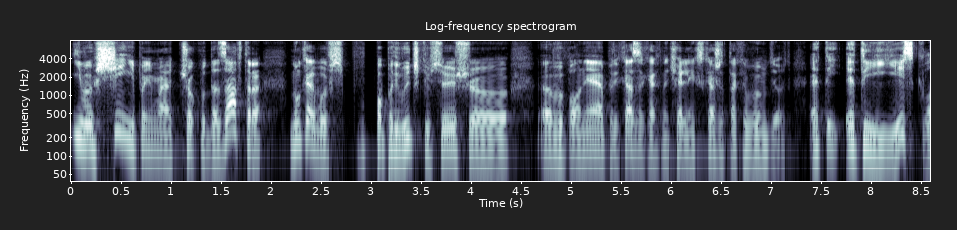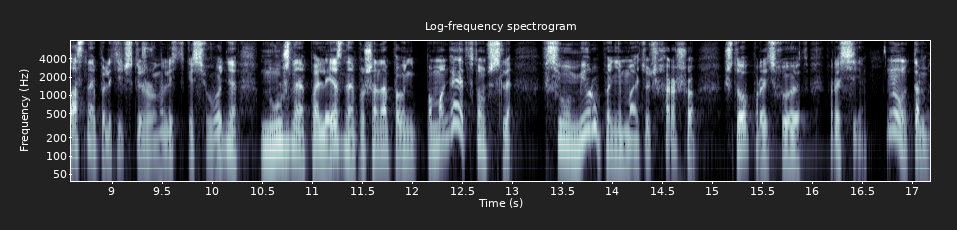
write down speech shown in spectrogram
и вообще не понимают, что куда завтра, ну, как бы по привычке все еще э, выполняя приказы, как начальник скажет, так и будем делать. Это, это и есть классная политическая журналистика сегодня, нужная, полезная, потому что она помогает в том числе всему миру понимать очень хорошо, что происходит в России. Ну, там,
